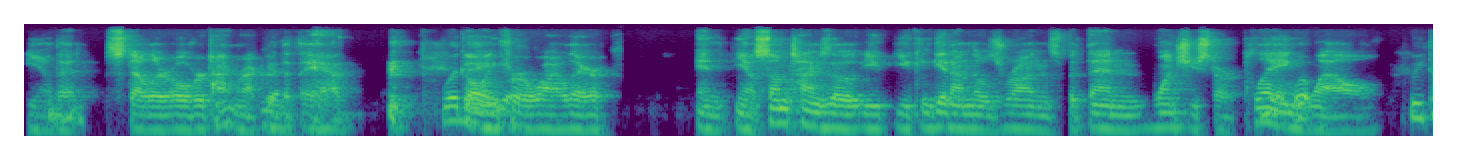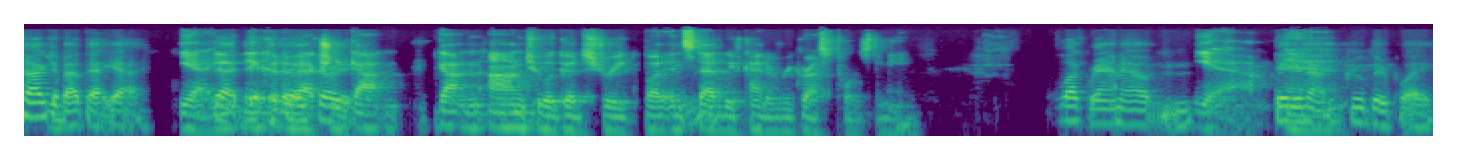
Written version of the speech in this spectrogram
you know, that stellar overtime record yeah. that they had going they, for a while there. And, you know, sometimes though you, you can get on those runs, but then once you start playing well, well, we talked you, about that. Yeah. Yeah. You, they, could have actually gotten, gotten onto a good streak, but instead mm-hmm. we've kind of regressed towards the mean. Luck ran out. And yeah. They did and, not improve their play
